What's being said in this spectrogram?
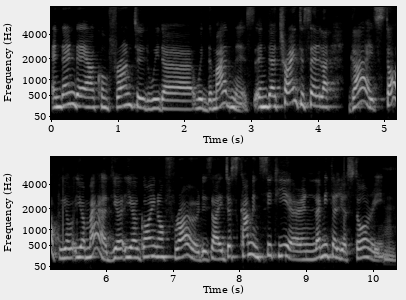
and then they are confronted with uh, with the madness. And they're trying to say like guys stop. You're, you're mad. You're, you're going off road it's like just come and sit here and let me tell you a story. Mm.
